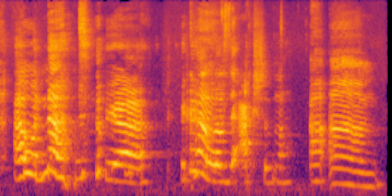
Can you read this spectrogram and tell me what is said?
I would not. Yeah. I kind of love the action though. Uh, um,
